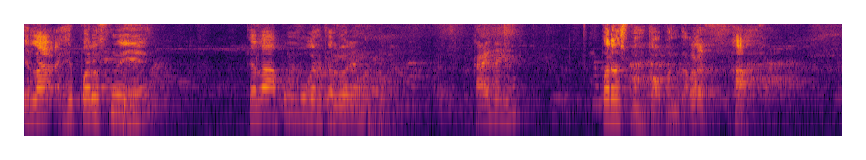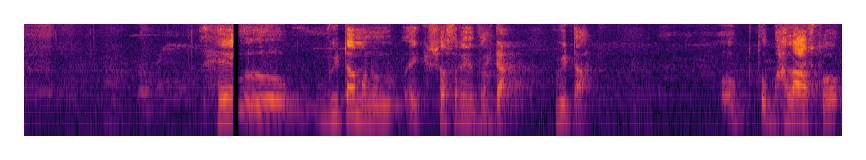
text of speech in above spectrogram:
याला हे परस नाही आहे त्याला आपण मुघल तलवारी म्हणतो. काय नाही? परस म्हणतो आपण त्याला. परस. हा. हे अ, विटा म्हणून एक शस्त्र येतं. विटा. विटा. अ, तो भाला असतो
